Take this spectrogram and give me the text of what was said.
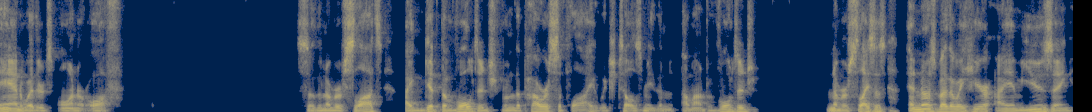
and whether it's on or off. So the number of slots, I get the voltage from the power supply, which tells me the amount of voltage, number of slices. And notice, by the way, here I am using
